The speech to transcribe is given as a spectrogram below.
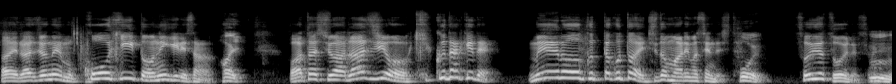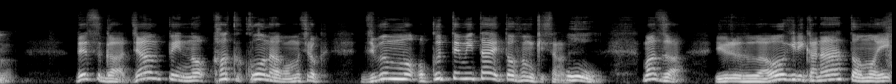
はい、ラジオネーム、コーヒーとおにぎりさん。はい。私はラジオを聞くだけで、メールを送ったことは一度もありませんでした。はい。そういうやつ多いですよね。うんですが、ジャンピンの各コーナーが面白く、自分も送ってみたいと奮起したのです。まずは、ゆるふは大喜利かなと思い、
